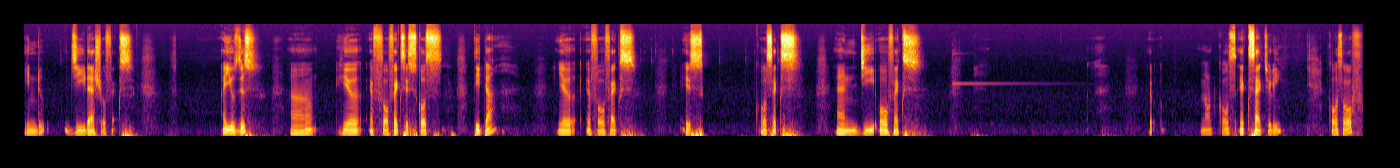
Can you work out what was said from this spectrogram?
into g dash of x. I use this. Uh, here f of x is cos theta. Here f of x is cos x and g of x not cos x actually cos of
